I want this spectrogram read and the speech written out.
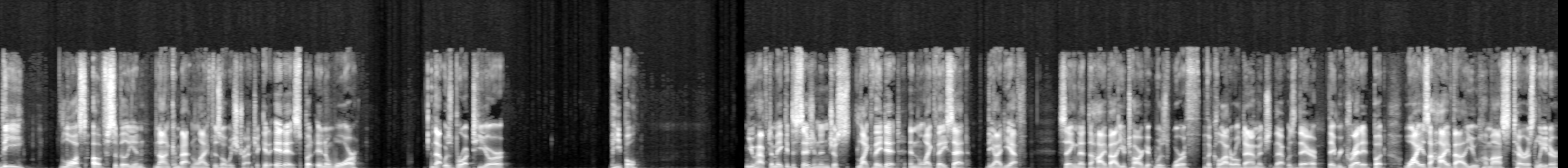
the loss of civilian non combatant life is always tragic. It, it is, but in a war that was brought to your people, you have to make a decision, and just like they did, and like they said, the IDF saying that the high value target was worth the collateral damage that was there. They regret it, but why is a high value Hamas terrorist leader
